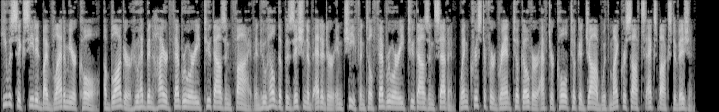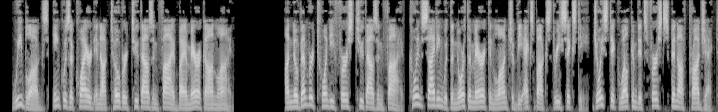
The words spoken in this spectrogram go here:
He was succeeded by Vladimir Cole, a blogger who had been hired February 2005 and who held the position of editor-in-chief until February 2007, when Christopher Grant took over after Cole took a job with Microsoft's Xbox division. Weblogs, Inc. was acquired in October 2005 by America Online. On November 21, 2005, coinciding with the North American launch of the Xbox 360, Joystiq welcomed its first spin-off project,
